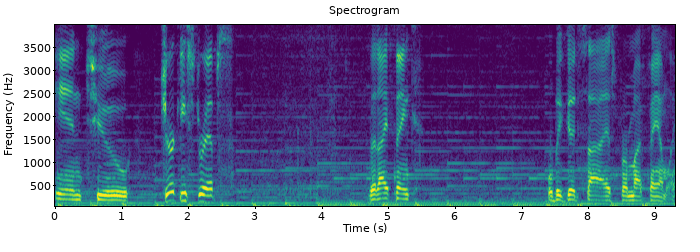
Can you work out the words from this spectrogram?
into jerky strips that I think will be good size for my family.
